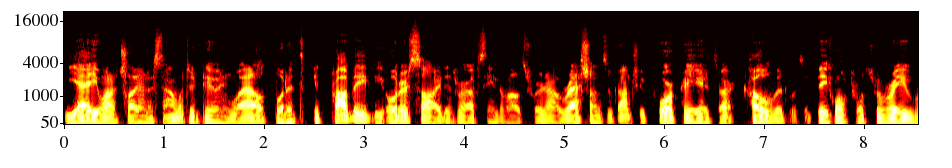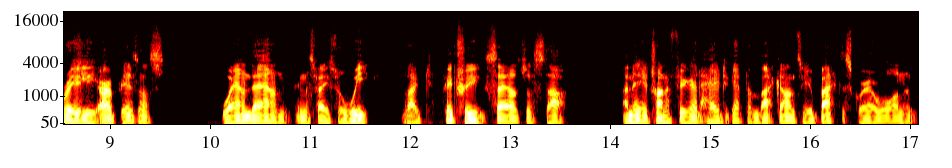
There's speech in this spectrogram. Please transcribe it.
Yeah, you want to try to understand what they're doing well, but it's it probably the other side is where I've seen the most. Where now restaurants have gone through poor periods, or COVID was a big one for us. Where we really our business wound down in the space of a week. Like literally sales just stopped. And then you're trying to figure out how to get them back on. So you're back to square one. And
